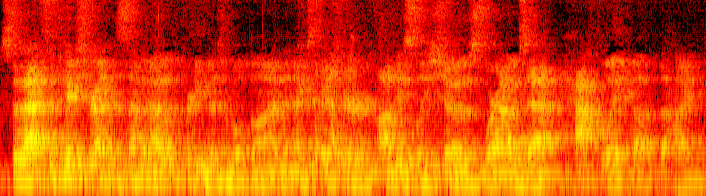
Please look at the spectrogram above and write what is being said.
so that's the picture at the summit. I look pretty miserable, don't I? The next picture obviously shows where I was at halfway up the hike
